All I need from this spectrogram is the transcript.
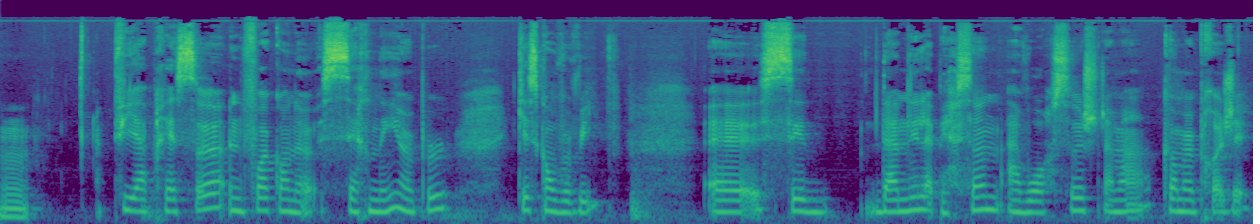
hmm. Puis après ça, une fois qu'on a cerné un peu qu'est-ce qu'on veut vivre, euh, c'est d'amener la personne à voir ça justement comme un projet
